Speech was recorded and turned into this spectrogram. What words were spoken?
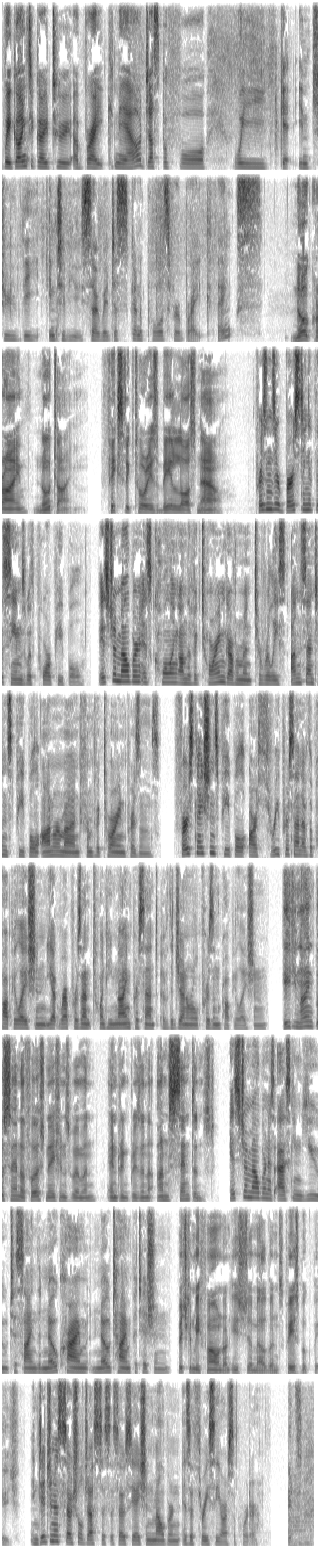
We're going to go to a break now, just before we get into the interview. So we're just going to pause for a break. Thanks. No crime, no time. Fix Victoria's bail laws now. Prisons are bursting at the seams with poor people. ISJA Melbourne is calling on the Victorian Government to release unsentenced people on remand from Victorian prisons. First Nations people are 3% of the population, yet represent 29% of the general prison population. 89% of First Nations women entering prison are unsentenced. ISJA Melbourne is asking you to sign the No Crime, No Time petition, which can be found on ISJA Melbourne's Facebook page. Indigenous Social Justice Association Melbourne is a 3CR supporter.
